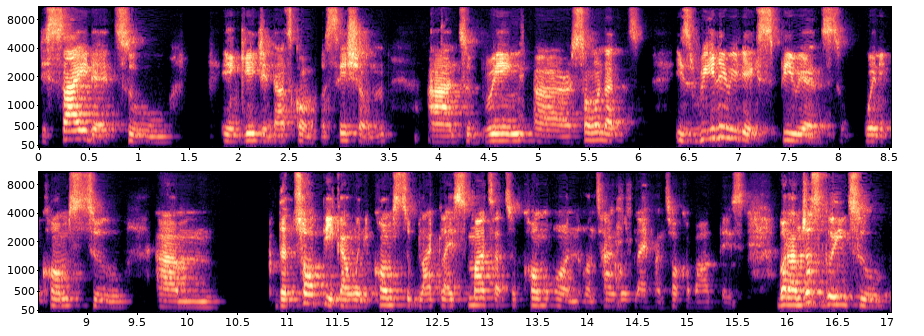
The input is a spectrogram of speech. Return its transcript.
decided to engage in that conversation and to bring uh, someone that is really really experienced when it comes to um, the topic and when it comes to Black Lives Matter to come on Untangled Live and talk about this. But I'm just going to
